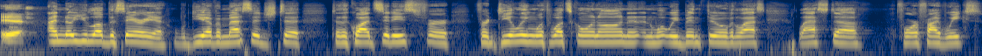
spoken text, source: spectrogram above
yeah. I know you love this area. Do you have a message to, to the Quad Cities for for dealing with what's going on and, and what we've been through over the last last uh, four or five weeks?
